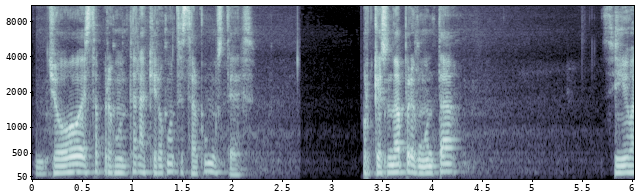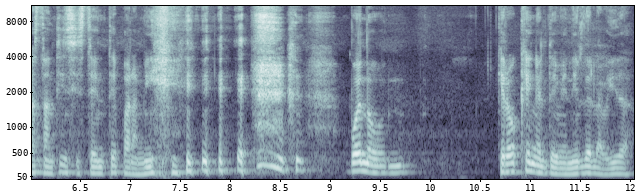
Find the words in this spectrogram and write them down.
yo esta pregunta la quiero contestar con ustedes. Porque es una pregunta, sí, bastante insistente para mí. bueno, creo que en el devenir de la vida,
